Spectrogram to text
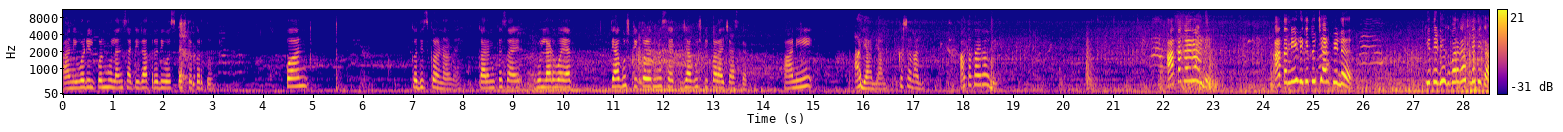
आणि वडील पण मुलांसाठी रात्रदिवस कष्ट करतो. पण कधीच कळणार नाही. कारण कसं आहे हुल्लाड वयात त्या गोष्टी कळत नसतात ज्या गोष्टी कळायच्या असतात. आणि आली आली आली. कशाला आली? आता काय राहिले? राहिले? आता नेली की तू चार पिलं. किती ढिगभर घातले ती का?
